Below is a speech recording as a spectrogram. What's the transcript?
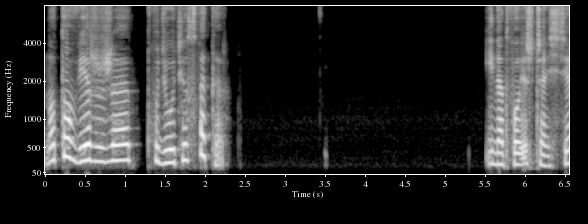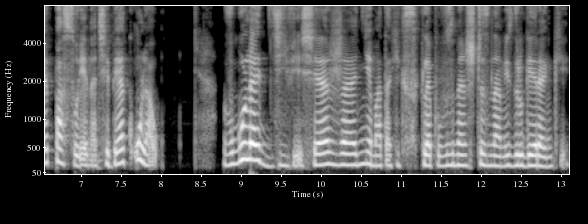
no to wiesz, że chodziło ci o sweter. I na twoje szczęście pasuje na ciebie jak ulał. W ogóle dziwię się, że nie ma takich sklepów z mężczyznami z drugiej ręki.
